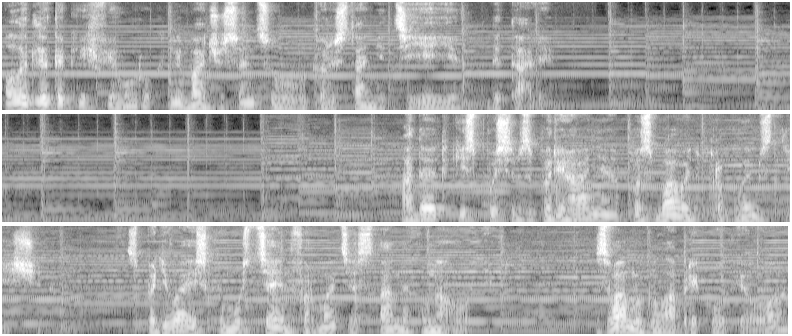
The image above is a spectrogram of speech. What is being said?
Але для таких фігурок не бачу сенсу у використанні цієї деталі. Гадаю, такий спосіб зберігання позбавить проблем з тріщинами. Сподіваюсь, комусь ця інформація стане у нагоді. З вами була Бріклопіова.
